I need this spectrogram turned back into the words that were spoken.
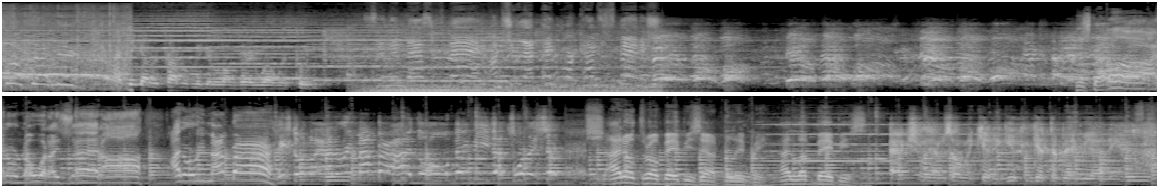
Fuck that nigga. I think I would probably get along very well with Putin. Send them bastards back. I'm sure that paperwork comes in Spanish. This guy, oh, I don't know what I said. Uh, I don't remember. Please don't I don't remember. I, oh, baby, that's what I said. I don't throw babies out, believe me. I love babies. Actually, I was only kidding. You can get the baby out of here.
